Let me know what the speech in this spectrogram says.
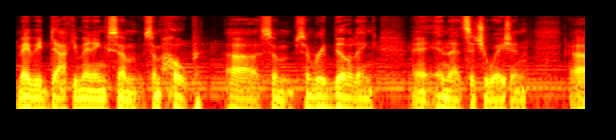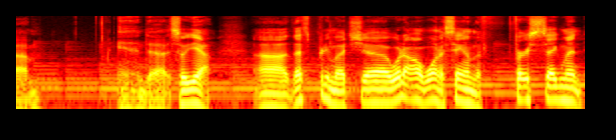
maybe documenting some some hope, uh, some some rebuilding in, that situation. Um, and uh, so yeah, uh, that's pretty much what I want to say on the first segment.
